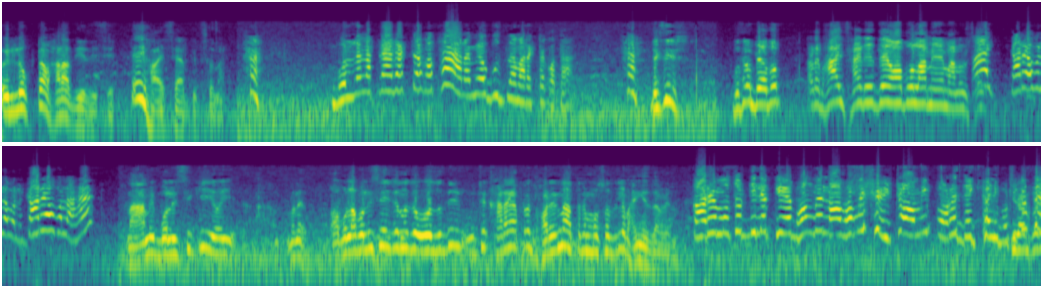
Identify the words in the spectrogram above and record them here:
ওই লোকটা ভাড়া দিয়ে দিছে। এই হয়েছে আর কিছু না। বললেন আপনার একটা কথা আর আমিও বুঝলাম আর একটা কথা। হ্যাঁ। দেখছিস বুঝলাম বেয়াদব? আরে ভাই ছাড়ে দে অবলা মেয়ে মানুষ আই কারে বলা বলেন কারে বলা হ্যাঁ না আমি বলেছি কি ওই মানে অবলা বলেছি এই জন্য যে ও যদি উঠে খাড়ায় আপনার ধরে না তাহলে মশা দিলে ভেঙে যাবেন। কারে মোচর দিলে কে ভাঙবে না ভাঙবে সেইটা আমি পরে দেখে নিব ঠিক আছে?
